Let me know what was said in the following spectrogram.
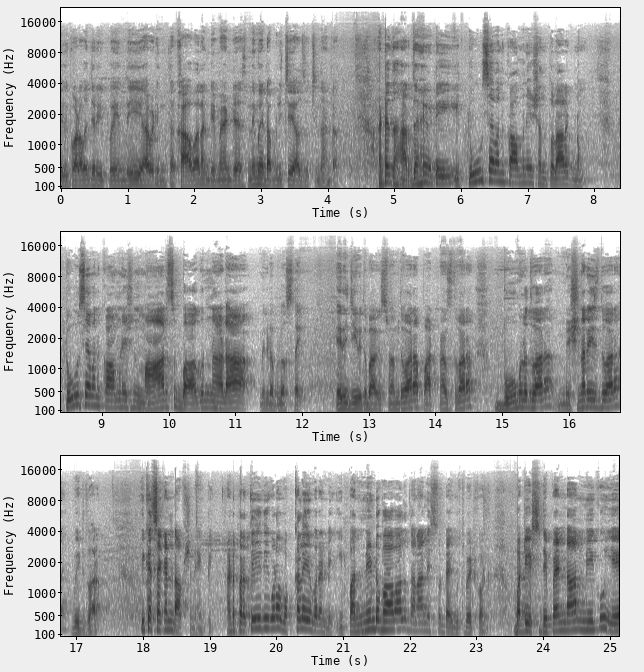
ఇది గొడవ జరిగిపోయింది ఆవిడ ఇంత కావాలని డిమాండ్ చేస్తుంది మేము డబ్బులు ఇచ్చేయాల్సి వచ్చిందంట. అంటే దాని అర్థం ఏమిటి? ఈ టూ సెవెన్ కాంబినేషన్ తులాలగ్నం టూ సెవెన్ కాంబినేషన్ మార్స్ బాగున్నాడా? మీకు డబ్బులు వస్తాయి. ఏది జీవిత భాగస్వామి ద్వారా పార్ట్నర్స్ ద్వారా భూముల ద్వారా మిషనరీస్ ద్వారా వీటి ద్వారా. ఇక సెకండ్ ఆప్షన్ ఏంటి? అంటే ప్రతిదీ కూడా ఒక్కలే ఇవ్వరండి. ఈ పన్నెండు భావాలు ధనాన్ని ఇస్తుంటాయి గుర్తుపెట్టుకోండి. బట్ ఇట్స్ డిపెండ్ ఆన్ మీకు ఏ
